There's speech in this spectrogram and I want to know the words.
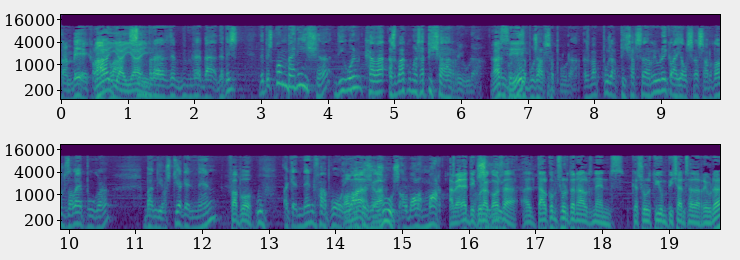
També, clar, Ai, clar. ai, ai. Sempre... de- de- de- Després, després, quan va néixer, diuen que va, es va començar a pixar de riure. Ah, en sí? de posar-se a plorar. Es va posar a pixar-se de riure i, clar, i els sacerdots de l'època van dir, hòstia, aquest nen... Fa por. Uf, aquest nen fa por, Home, igual que clar. Jesús, el volen mort. A veure, et dic O una sigui, cosa. Tal com surten els nens que sortir un pixant-se de riure,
